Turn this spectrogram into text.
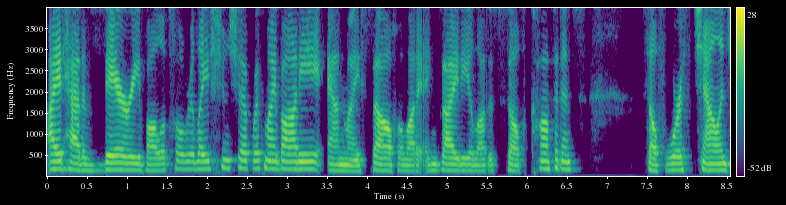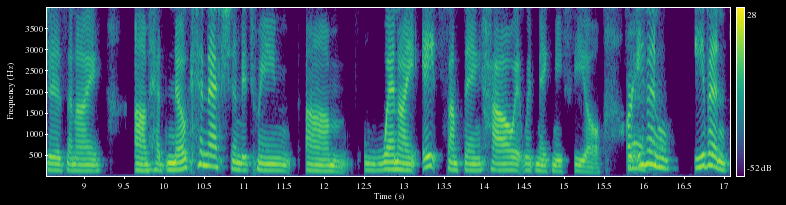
i had had a very volatile relationship with my body and myself a lot of anxiety a lot of self-confidence self-worth challenges and i um, had no connection between um, when i ate something how it would make me feel or yes. even even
